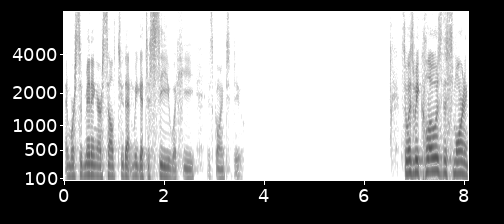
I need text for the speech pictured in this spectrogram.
and we're submitting ourselves to that, and we get to see what He is going to do. So, as we close this morning,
